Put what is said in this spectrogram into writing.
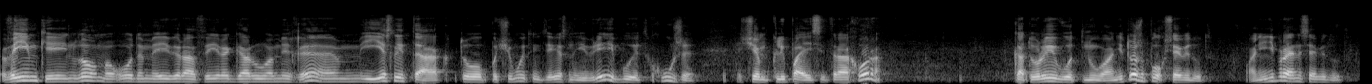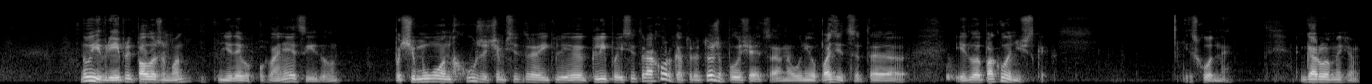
И если так, то почему это интересно евреи будет хуже, чем Клипа и Ситрахора, которые вот, ну, они тоже плохо себя ведут. Они неправильно себя ведут. Ну, еврей, предположим, он, не дай бог, поклоняется идолам. Почему он хуже, чем Ситра, и Клипа и Ситрахор, который тоже, получается, она, у него позиция это идолопоклонническая, исходная. Горомихем.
